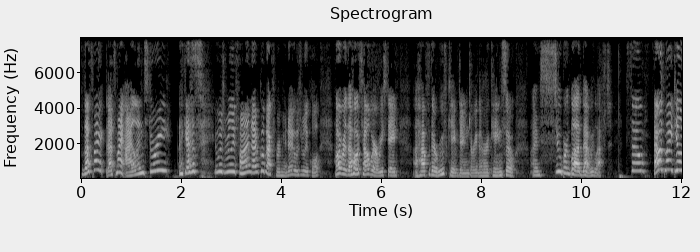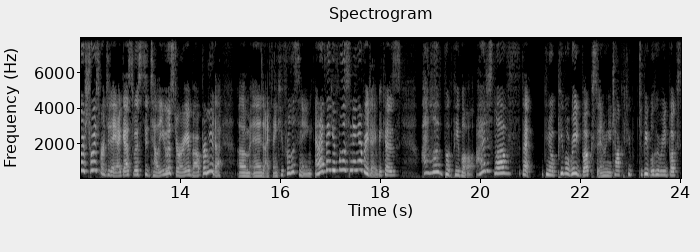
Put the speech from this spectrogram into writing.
so that's my that's my island story. I guess it was really fun. I would go back to Bermuda. It was really cool. However, the hotel where we stayed, uh, half of their roof caved in during the hurricane. So I'm super glad that we left. So that was my dealer's choice for today. I guess was to tell you a story about Bermuda. Um, and I thank you for listening. And I thank you for listening every day because I love book people. I just love that you know people read books, and when you talk to people who read books,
